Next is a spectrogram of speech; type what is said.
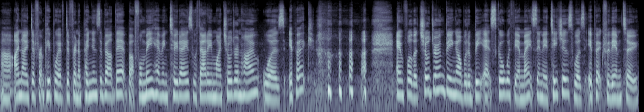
Uh, I know different people have different opinions about that, but for me, having two days without any of my children home was epic. and for the children, being able to be at school with their mates and their teachers was epic for them too.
